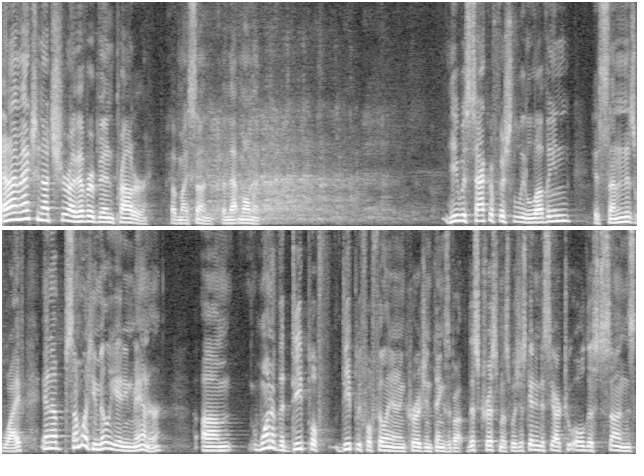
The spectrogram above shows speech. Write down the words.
And I'm actually not sure I've ever been prouder of my son than that moment. he was sacrificially loving his son and his wife in a somewhat humiliating manner. Um, one of the deep, deeply fulfilling and encouraging things about this Christmas was just getting to see our two oldest sons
